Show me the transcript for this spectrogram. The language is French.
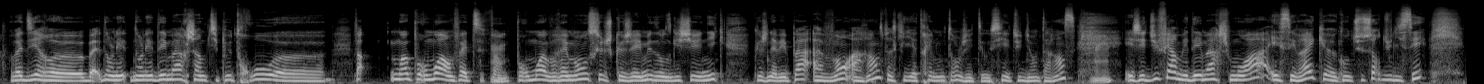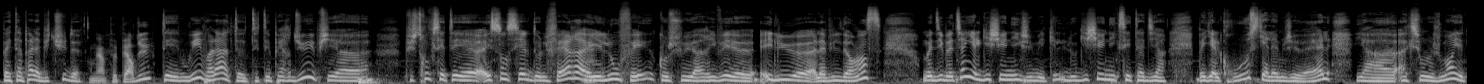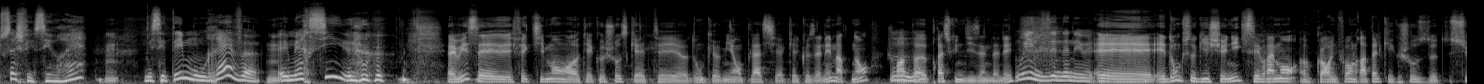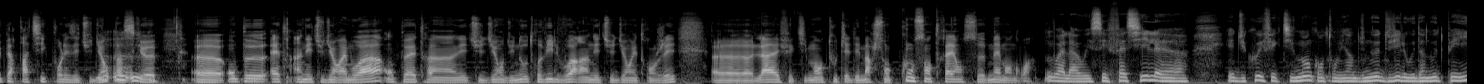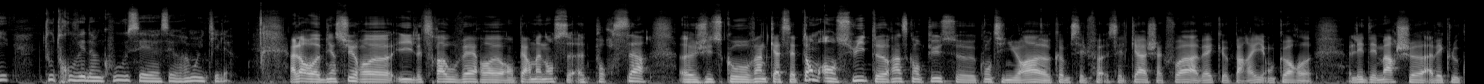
on va dire, euh, bah, dans, les, dans les démarches un petit peu trop. Enfin. Moi, pour moi, en fait, enfin, Mm. pour moi, vraiment, ce que, j'ai aimé dans ce guichet unique, que je n'avais pas avant à Reims, parce qu'il y a très longtemps, j'étais aussi étudiante à Reims, Mm. et j'ai dû faire mes démarches, moi, et c'est vrai que quand tu sors du lycée, bah, t'as pas l'habitude. On est un peu perdu. Oui, voilà, t'étais perdu. Et puis, euh, puis je trouve que c'était euh, essentiel de le faire. Et ils l'ont fait. Quand je suis arrivée euh, élue à la ville de Reims, on m'a dit bah, tiens, il y a le guichet unique. J'ai dit mais le guichet unique, c'est-à-dire Bah, Il y a le Crous, il y a l'MGEL, il y a Action Logement, il y a tout ça. Je fais c'est vrai? Mm. Mais c'était mon rêve. Mm. Et merci. Et oui, c'est effectivement euh, quelque chose qui a été euh, donc euh, mis en place il y a quelques années maintenant, je crois Mhm. presque une dizaine d'années. oui, une dizaine d'années. ouais. Et, et donc ce guichet unique, c'est vraiment, encore une fois, on le rappelle, quelque chose de super pratique pour les étudiants parce mm, que euh, on peut être un étudiant rémois, on peut être un étudiant d'une autre ville, voire un étudiant étranger. Euh, là, effectivement, toutes les démarches sont concentrées en ce même endroit. Voilà, oui, c'est facile. et du coup, effectivement, quand on vient d'une autre ville ou d'un autre pays, tout trouver d'un coup, c'est vraiment utile. Alors, euh, bien sûr, euh, il sera ouvert euh, en permanence pour ça euh, jusqu'au 24 septembre. Ensuite, Reims Campus continuera, comme c'est le, cas à chaque fois, avec, pareil, encore les démarches avec le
